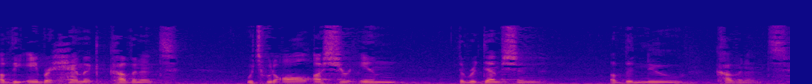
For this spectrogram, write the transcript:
of the Abrahamic covenant which would all usher in the redemption of the new covenant.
